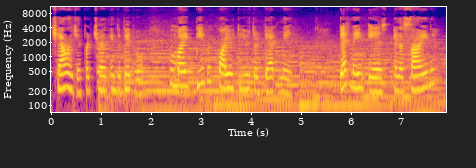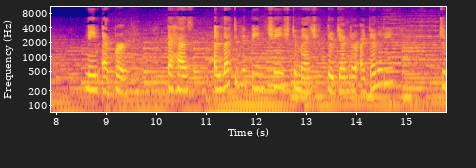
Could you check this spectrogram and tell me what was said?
challenges for trans individuals who might be required to use their dead name. Dead name is an assigned name at birth that has electively been changed to match their gender identity to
